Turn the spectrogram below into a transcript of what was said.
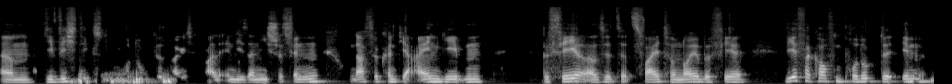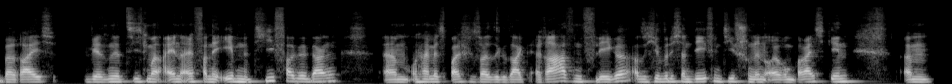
ähm, die wichtigsten Produkte, sage ich mal, in dieser Nische finden. Und dafür könnt ihr eingeben, Befehl, also jetzt der zweite und neue Befehl. Wir verkaufen Produkte im Bereich, wir sind jetzt diesmal ein, einfach eine Ebene tiefer gegangen ähm, und haben jetzt beispielsweise gesagt, Rasenpflege. Also hier würde ich dann definitiv schon in eurem Bereich gehen ähm,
